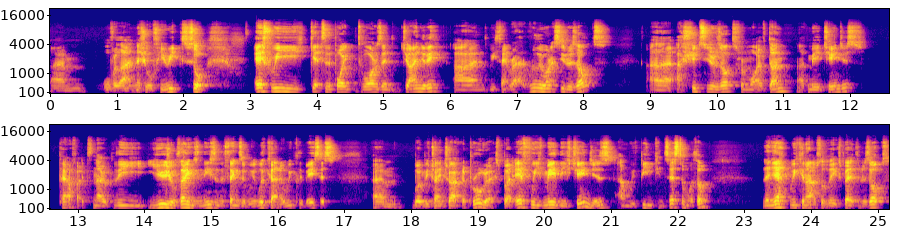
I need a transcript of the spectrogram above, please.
um, over that initial few weeks. So if we get to the point towards the end of January and we think, right, I really want to see results, uh, I should see results from what I've done. I've made changes. Perfect. Now, the usual things, and these are the things that we look at on a weekly basis um, when we try and track our progress. But if we've made these changes and we've been consistent with them, then yeah, we can absolutely expect the results.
